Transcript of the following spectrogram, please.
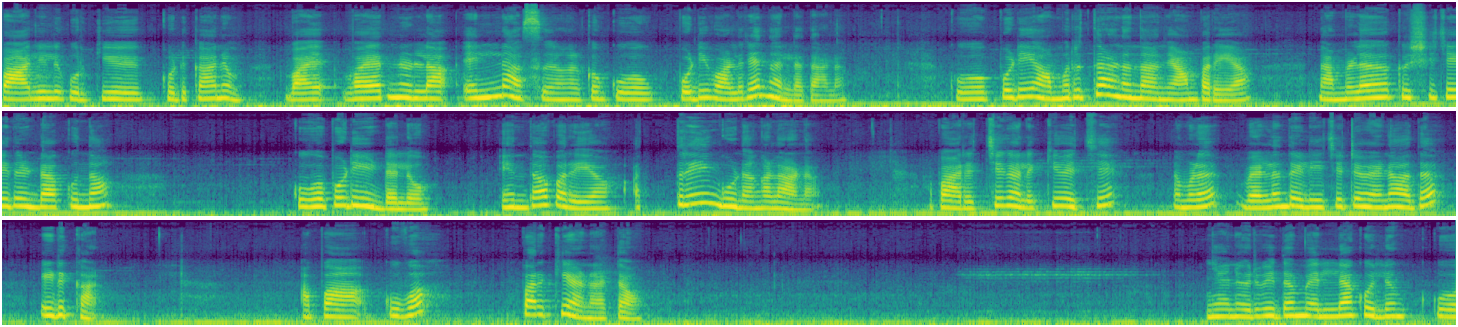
പാലിൽ കുറുക്കി കൊടുക്കാനും വയ വയറിനുള്ള എല്ലാ അസുഖങ്ങൾക്കും കൂവപ്പൊടി വളരെ നല്ലതാണ്. കൂവപ്പൊടി അമൃതാണെന്നാണ് ഞാൻ പറയാ. നമ്മൾ കൃഷി ചെയ്തുണ്ടാക്കുന്ന കൂവപ്പൊടി ഉണ്ടല്ലോ എന്താ പറയുക അത്രയും ഗുണങ്ങളാണ്. അപ്പോൾ അരച്ച് കലക്കി വെച്ച് നമ്മൾ വെള്ളം തെളിയിച്ചിട്ട് വേണം അത് എടുക്കാൻ. അപ്പോൾ ആ കുവ പറക്കുകയാണ് കേട്ടോ. ഞാൻ ഒരുവിധം എല്ലാ കൊല്ലം കൂവ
